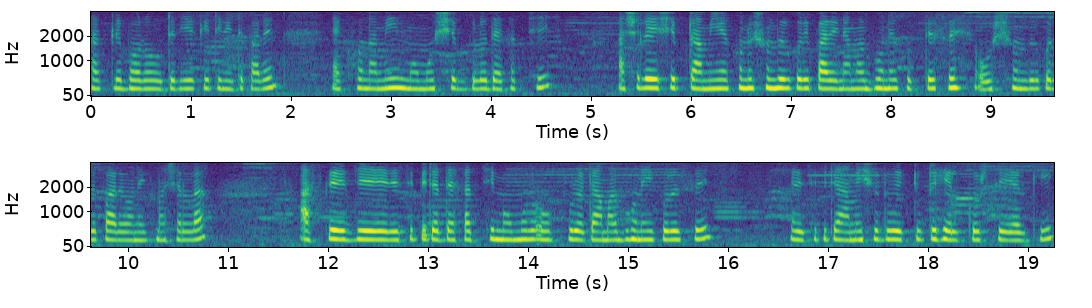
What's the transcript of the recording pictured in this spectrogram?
থাকলে বড় ওটা দিয়ে কেটে নিতে পারেন। এখন আমি মোমোর শেপগুলো দেখাচ্ছি। আসলে এই শেপটা আমি এখনও সুন্দর করে পারি না আমার বোনে করতেছে, ও সুন্দর করে পারে অনেক মাসাল্লাহ আজকে যে রেসিপিটা দেখাচ্ছি, মোমোর, ও পুরোটা আমার বোনেই করেছে। রেসিপিটা আমি শুধু একটু একটু হেল্প করছি আর কি।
